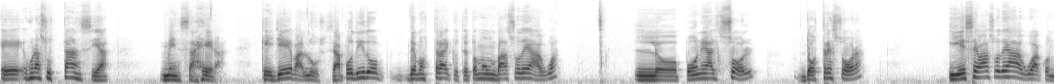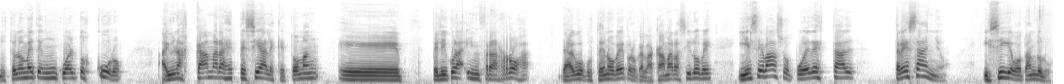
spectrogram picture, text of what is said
eh, es una sustancia mensajera que lleva luz. Se ha podido demostrar que usted toma un vaso de agua, lo pone al sol, dos, tres horas, y ese vaso de agua, cuando usted lo mete en un cuarto oscuro, hay unas cámaras especiales que toman eh, películas infrarrojas de algo que usted no ve, pero que la cámara sí lo ve, y ese vaso puede estar tres años y sigue botando luz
